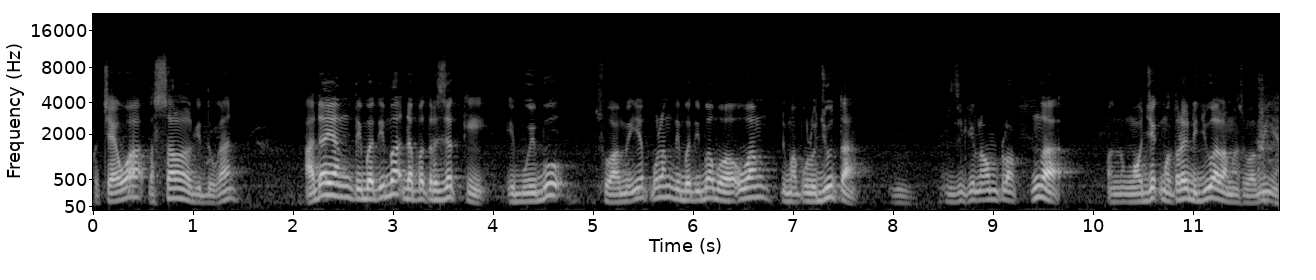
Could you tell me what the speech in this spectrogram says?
Kecewa, kesel gitu kan. Ada yang tiba-tiba dapat rezeki. Ibu-ibu suaminya pulang tiba-tiba bawa uang 50 juta. Rezeki nomplok. Enggak, ngojek motornya dijual sama suaminya.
